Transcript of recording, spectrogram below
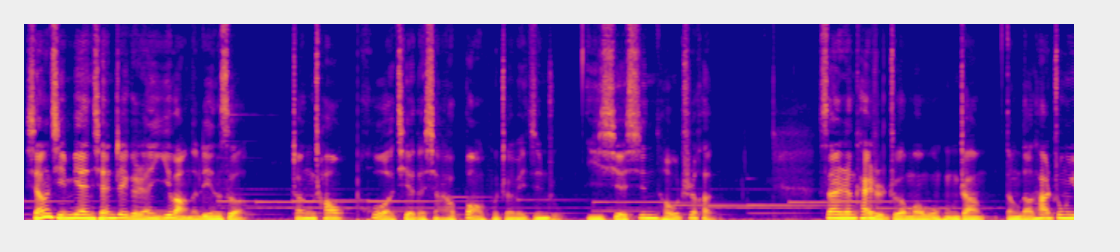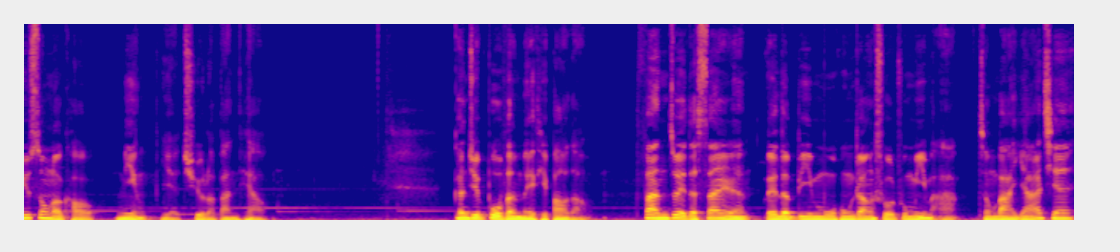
想起面前这个人以往的吝啬，张超迫切地想要报复这位金主，以泄心头之恨。三人开始折磨穆鸿章，等到他终于松了口，命也去了半条。根据部分媒体报道，犯罪的三人为了逼穆鸿章说出密码，曾把牙签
